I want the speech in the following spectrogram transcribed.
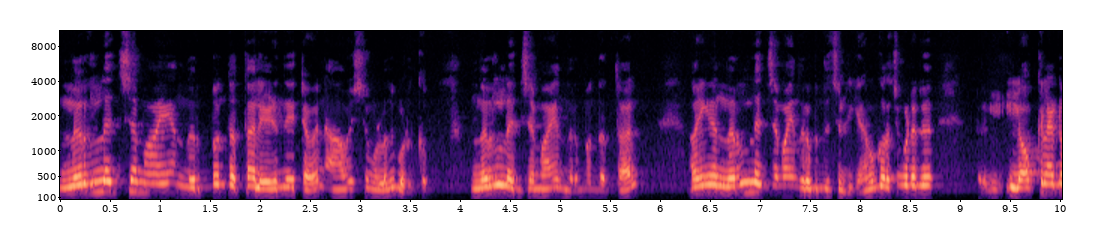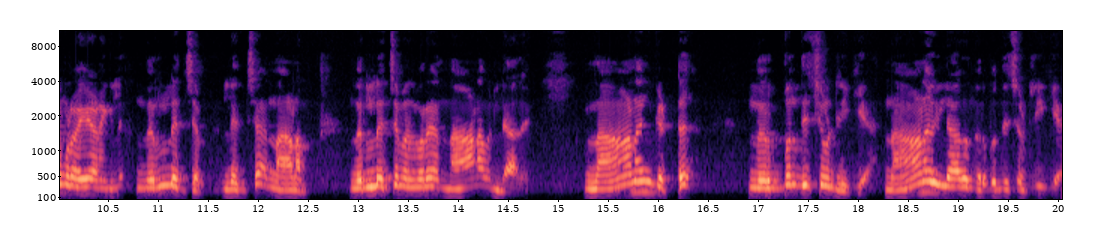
നിർലജ്ജമായ നിർബന്ധത്താൽ എഴുന്നേറ്റവൻ ആവശ്യമുള്ളത് കൊടുക്കും. നിർലജ്ജമായ നിർബന്ധത്താൽ അവനിങ്ങനെ നിർലജ്ജമായി നിർബന്ധിച്ചുകൊണ്ടിരിക്കുക. നമുക്ക് കുറച്ചും കൂടെ ഒരു ലോക്കലായിട്ട് പറയുകയാണെങ്കിൽ നിർലജ്ജം ലജ്ജ നാണം. നിർലജ്ജം എന്ന് പറയാൻ നാണമില്ലാതെ നാണം കെട്ട് നിർബന്ധിച്ചുകൊണ്ടിരിക്കുക. നാണമില്ലാതെ നിർബന്ധിച്ചുകൊണ്ടിരിക്കുക.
